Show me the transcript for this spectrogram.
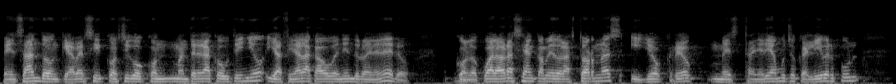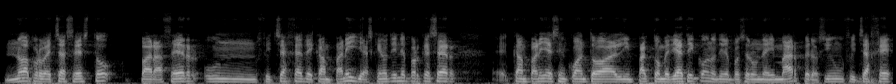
pensando en que a ver si consigo con- mantener a Coutinho y al final acabó vendiéndolo en enero. Con lo cual ahora se han cambiado las tornas y yo creo, me extrañaría mucho que el Liverpool no aprovechase esto para hacer un fichaje de campanillas, que no tiene por qué ser eh, campanillas en cuanto al impacto mediático, no tiene por qué ser un Neymar, pero sí un fichaje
